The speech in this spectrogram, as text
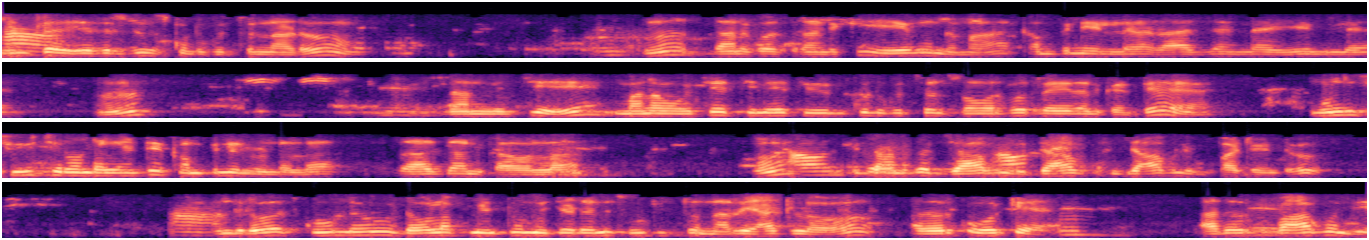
ఇంట్లో ఎదురు చూసుకుంటూ కూర్చున్నాడు దానికోసరానికి ఏముందమ్మా కంపెనీలే రాజధానిలే ఏమిలే ఆ? దాని నుంచి మనం వచ్చే తినేసి తినుకుంటూ కూర్చొని సోమరిపోతులు అయ్యేదానికంటే ముందు ఫ్యూచర్ ఉండాలంటే కంపెనీలు ఉండాలా రాజధాని కావాలా. దాంట్లో జాబులు జాబ్ జాబులు ఇంపార్టెంట్. అందులో స్కూల్ డెవలప్మెంట్ మెచ్చడని చూపిస్తున్నారు యాడ్లో. అది వరకు ఓకే. అది వరకు బాగుంది.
